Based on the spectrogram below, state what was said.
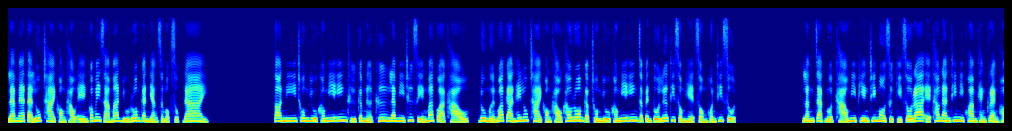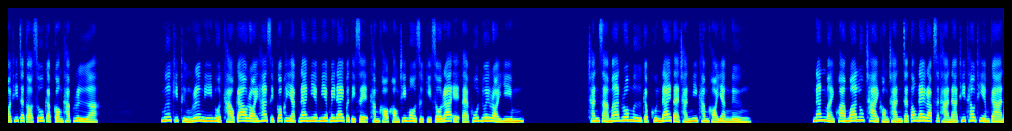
และแม้แต่ลูกชายของเขาเองก็ไม่สามารถอยู่ร่วมกันอย่างสงบสุขได้ ตอนนี้ชงยูเขามี่อิงถือกำเนิดขึ้นและมีชื่อเสียงมากกว่าเขา ดูเหมือนว่าการให้ลูกชายของเขาเข้าร่วมกับชงยูเขามี่อิงจะเป็นตัวเลือกที่สมเหตุสมผลที่สุด หลังจากหนวดขาวมีเพียงชิโมสึกิโซราเอะเท่านั้นที่มีความแข็งแกร่งพอที่จะต่อสู้กับกองทัพเรือ เมื่อคิดถึงเรื่องนี้หนวดขาว 950 ก็พยักหน้าเงียบๆไม่ได้ปฏิเสธคำขอของชิโมสึกิโซราเอะแต่พูดด้วยรอยยิ้ม ฉันสามารถร่วมมือกับคุณได้แต่ฉันมีคำขออย่างหนึ่ง นั่นหมายความว่าลูกชายของฉันจะต้องได้รับสถานะที่เท่าเทียมกัน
